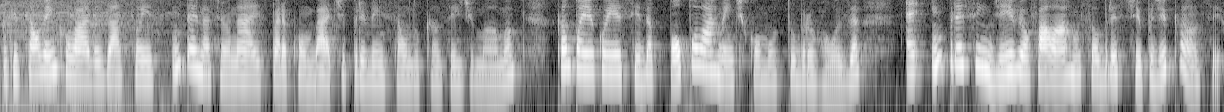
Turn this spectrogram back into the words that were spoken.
em que são vinculadas ações internacionais para combate e prevenção do câncer de mama, campanha conhecida popularmente como Outubro Rosa, é imprescindível falarmos sobre esse tipo de câncer.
